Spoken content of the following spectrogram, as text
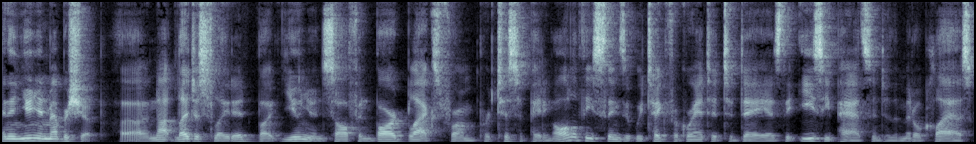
And then union membership, uh, not legislated, but unions often barred blacks from participating. All of these things that we take for granted today as the easy paths into the middle class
